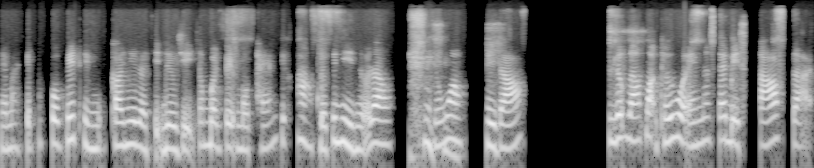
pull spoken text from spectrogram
ngày mai chị mắc Covid thì coi như là chị điều trị trong bệnh viện một tháng chị không học được cái gì nữa đâu, đúng không? Thì đó, lúc đó mọi thứ của em nó sẽ bị stop lại.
